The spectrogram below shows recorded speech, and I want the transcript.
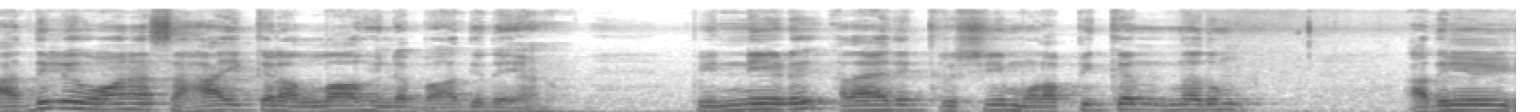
അതിൽ ഓനെ സഹായിക്കൽ അള്ളാഹുവിന്റെ ബാധ്യതയാണ്. പിന്നീട് അതായത് കൃഷി മുളപ്പിക്കുന്നതും അതിൽ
